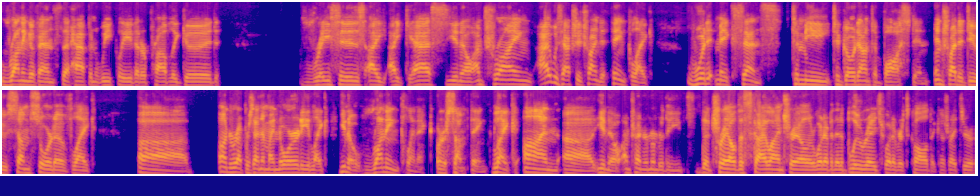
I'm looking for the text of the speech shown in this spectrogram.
running events that happen weekly that are probably good races i i guess you know i'm trying i was actually trying to think like would it make sense to me to go down to boston and try to do some sort of like uh underrepresented minority like you know running clinic or something like on uh you know i'm trying to remember the the trail the skyline trail or whatever the blue ridge whatever it's called that goes right through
